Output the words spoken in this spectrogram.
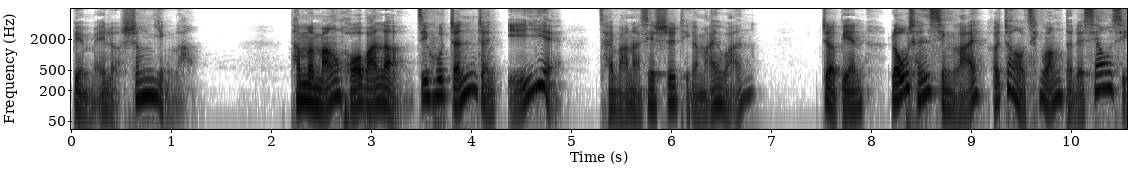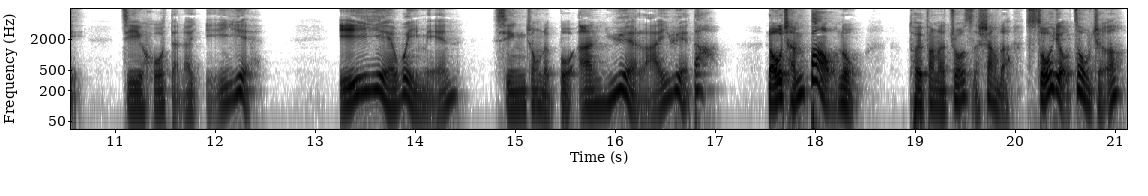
便没了声音了。他们忙活完了几乎整整一夜，才把那些尸体给埋完。这边楼臣醒来和赵亲王等的消息，几乎等了一夜，一夜未眠，心中的不安越来越大。楼臣暴怒。推翻了桌子上的所有奏折，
